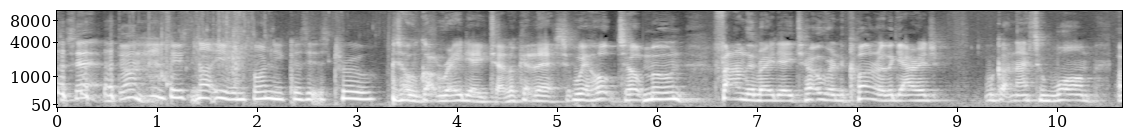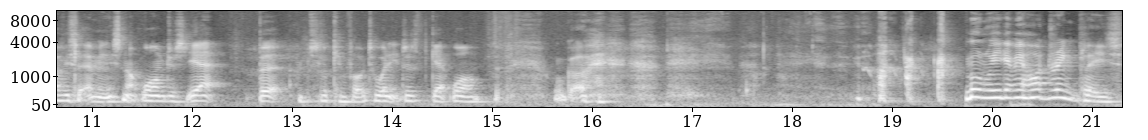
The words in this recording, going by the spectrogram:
That's it. I'm done. it's not even funny because it's true. So we've got radiator. Look at this. We're hooked up. Moon found the radiator over in the corner of the garage. We've got nice and warm. Obviously, I mean it's not warm just yet, but I'm just looking forward to when it does get warm. We've got. Moon, will you get me a hot drink, please?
